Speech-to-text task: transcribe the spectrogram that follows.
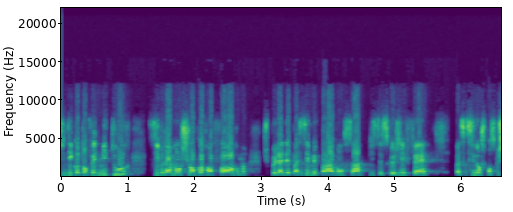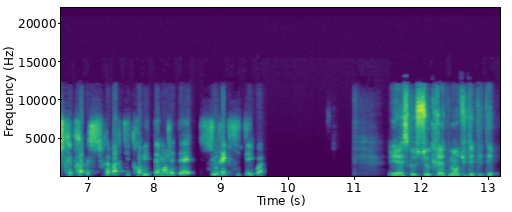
Je dit quand on fait demi-tour, si vraiment je suis encore en forme, je peux la dépasser, mais pas avant ça. Puis c'est ce que j'ai fait, parce que sinon je pense que je serais, je serais partie trop vite tellement j'étais surexcitée, quoi. Et est-ce que secrètement tu t'étais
